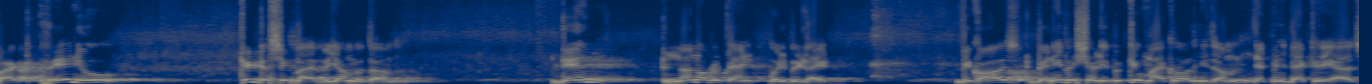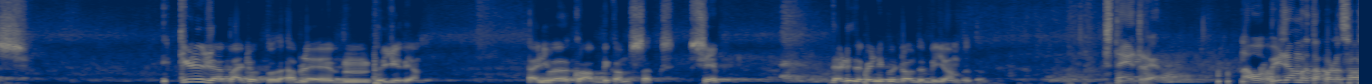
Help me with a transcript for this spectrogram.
But when you treat the seed by Bijamrutam, then none of the plant will be dried. Because beneficial effective microorganism, that means bacteria, kill the phytophthora of the um, fusarium, and your crop becomes safe. That is the benefit of the Bijamrutam. ಸ್ನೇಹಿತರೆ ನಾವು ಬೀಜಾಮೃತ ಬಳಸೋ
